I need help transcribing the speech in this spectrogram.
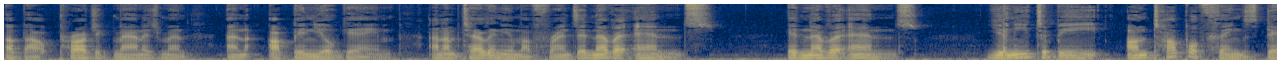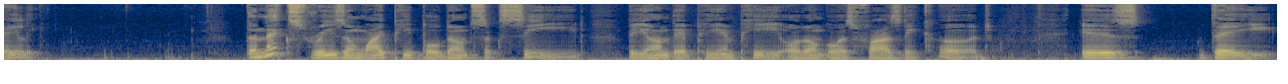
about project management and upping your game. And I'm telling you, my friends, it never ends. It never ends. You need to be on top of things daily. The next reason why people don't succeed beyond their PMP or don't go as far as they could is they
